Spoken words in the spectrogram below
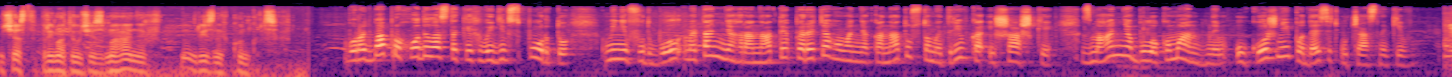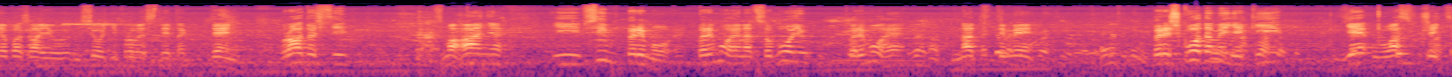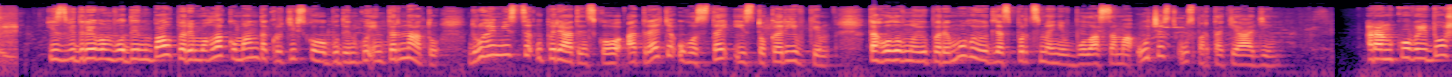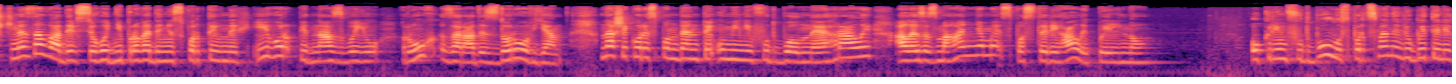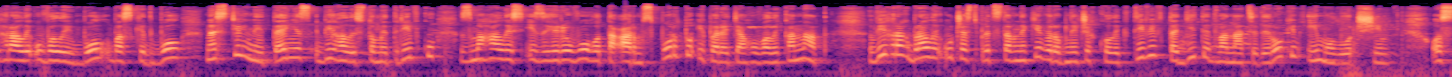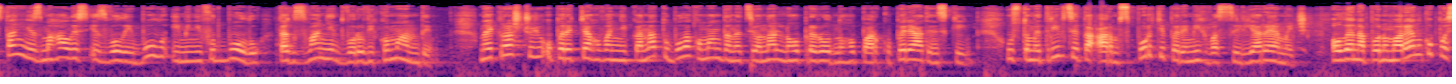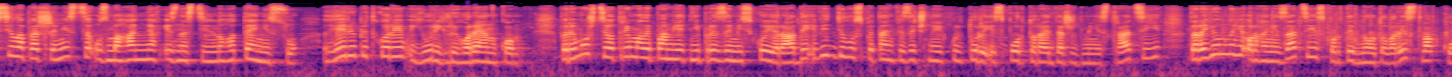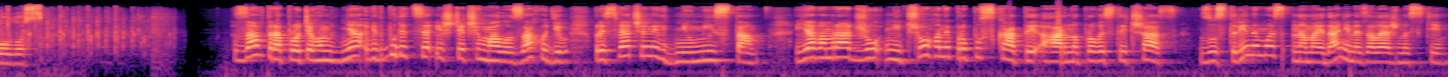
участь- приймати участь в змаганнях, ну, в різних конкурсах. Боротьба проходила з таких видів спорту: мініфутбол, метання гранати, перетягування канату, стометрівка і шашки. Змагання було командним, у кожній по 10 учасників. Я бажаю сьогодні провести так день в радості, змаганнях і всім перемоги. Перемоги над собою, перемоги над тими перешкодами, які є у вас в житті. Із відривом в один бал перемогла команда Кротівського будинку інтернату, друге місце у Пирятинського, а третє у гостей із Токарівки. Та головною перемогою для спортсменів була сама участь у спартакіаді. Ранковий дощ не завадив сьогодні проведенню спортивних ігор під назвою Рух заради здоров'я. Наші кореспонденти у міні-футбол не грали, але за змаганнями спостерігали пильно. Окрім футболу, спортсмени-любителі грали у волейбол, баскетбол, настільний теніс, бігали 100-метрівку, змагались із гирьового та армспорту і перетягували канат. В іграх брали участь представники виробничих колективів та діти 12 років і молодші. Останні змагались із волейболу і мініфутболу, так звані дворові команди. Найкращою у перетягуванні канату була команда Національного природного парку Пирятинський. У 100-метрівці та армспорті переміг Василь Яремич. Олена Пономаренко посіла перше місце у змаганнях із настільного тенісу. Гирю підкорив Юрій Григоренко. Переможці отримали пам'ятні призи міської ради, відділу з питань фізичної культури і спорту райдержадміністрації та районної організації спортивного товариства Колос. Завтра протягом дня відбудеться іще чимало заходів, присвячених Дню міста. Я вам раджу нічого не пропускати, гарно провести час. Зустрінемось на Майдані Незалежності.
